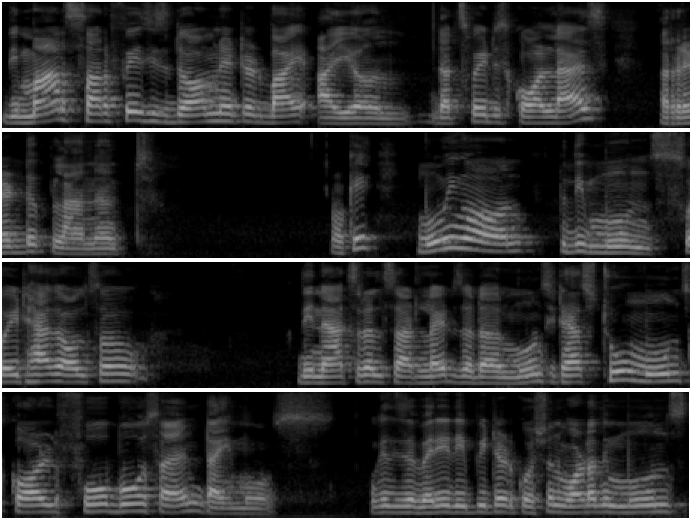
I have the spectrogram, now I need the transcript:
the mars surface is dominated by iron. That's why it is called as red planet. Okay? Moving on to the moons. So it has also the natural satellites that are moons. It has two moons called phobos and deimos. Okay this is a very repeated question. What are the moons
